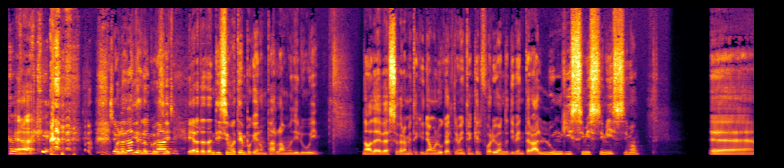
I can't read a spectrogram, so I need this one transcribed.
Era- Perché? Ci ha Volevo dirlo così. un'immagine. Era da tantissimo tempo che non parlavamo di lui. No, dai, adesso veramente chiudiamo Luca, altrimenti anche il fuori onda diventerà lunghissimissimissimo. Eh, tra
